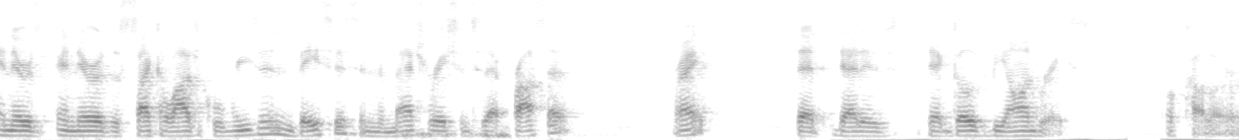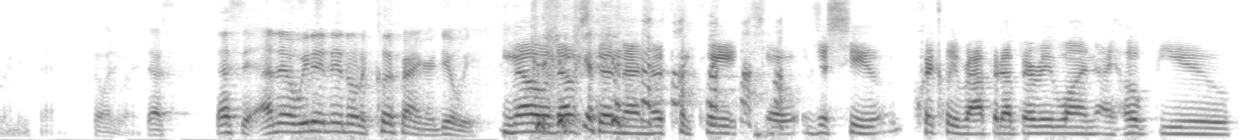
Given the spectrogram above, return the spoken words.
and there's and there is a psychological reason basis and the maturation to that process, right? That that is that goes beyond race or color or anything. So anyway, that's that's it. I know we didn't end on a cliffhanger, did we? No, that was good, man. That's complete. So just to quickly wrap it up, everyone, I hope you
